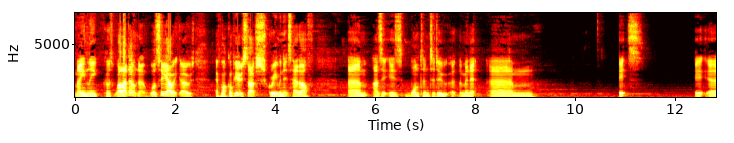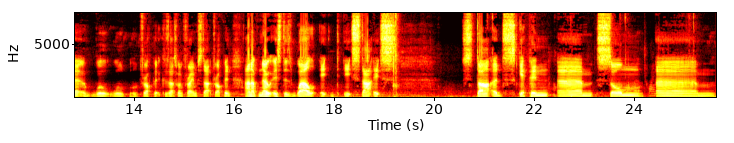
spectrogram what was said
mainly because, well, I don't know. We'll see how it goes. If my computer starts screaming its head off, um, as it is wanting to do at the minute, um, it's it uh, will will will drop it because that's when frames start dropping. And I've noticed as well it it start it's started skipping um, some um,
